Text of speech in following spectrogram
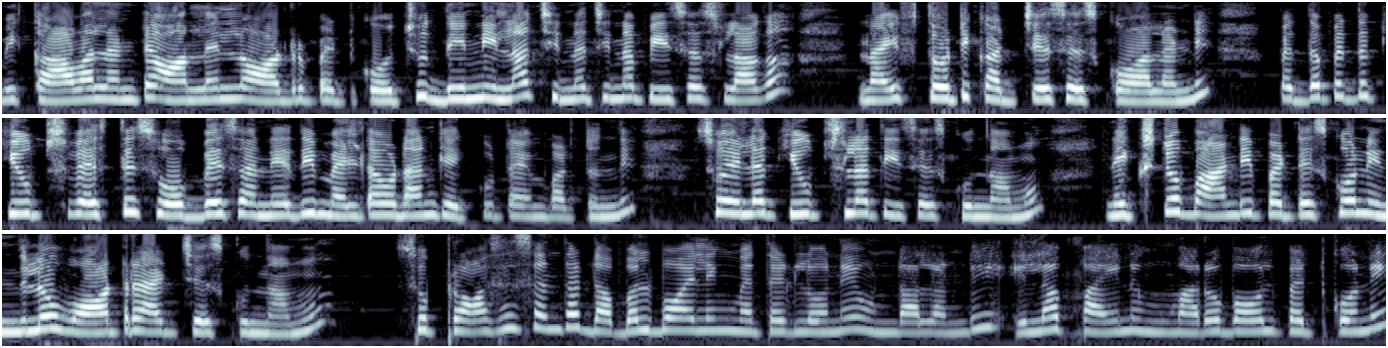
మీకు కావాలంటే ఆన్లైన్లో ఆర్డర్ పెట్టుకోవచ్చు. దీన్ని ఇలా చిన్న చిన్న పీసెస్ లాగా నైఫ్ తోటి కట్ చేసేసుకోవాలండి. పెద్ద పెద్ద క్యూబ్స్ వేస్తే సోప్ బేస్ అనేది మెల్ట్ అవ్వడానికి ఎక్కువ టైం పడుతుంది. సో ఇలా క్యూబ్స్లా తీసేసుకుందాము. నెక్స్ట్ బాండీ పెట్టేసుకొని ఇందులో వాటర్ యాడ్ చేసుకుందాము. సో ప్రాసెస్ అంతా డబల్ బాయిలింగ్ మెథడ్లోనే ఉండాలండి. ఇలా పైన మరో బౌల్ పెట్టుకొని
